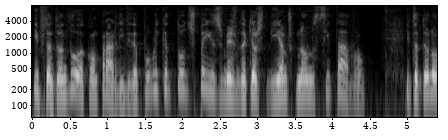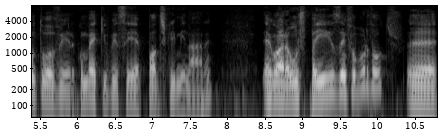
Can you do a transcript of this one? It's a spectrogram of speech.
e, portanto, andou a comprar dívida pública de todos os países, mesmo daqueles que, digamos, que não necessitavam. E, portanto, eu não estou a ver como é que o BCE pode discriminar agora uns países em favor de outros. Uh,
